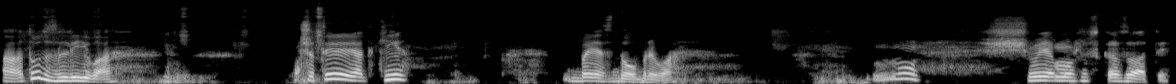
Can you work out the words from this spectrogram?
а тут зліва чотири рядки без добрива. Ну, що я можу сказати?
